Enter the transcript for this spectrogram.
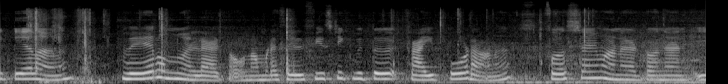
കിട്ടിയതാണ്. വേറൊന്നുമല്ല കേട്ടോ. നമ്മുടെ സെൽഫി സ്റ്റിക്ക് വിത്ത് ട്രൈപ്പോഡാണ് ഫസ്റ്റ് ടൈമാണ് കേട്ടോ ഞാൻ ഈ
